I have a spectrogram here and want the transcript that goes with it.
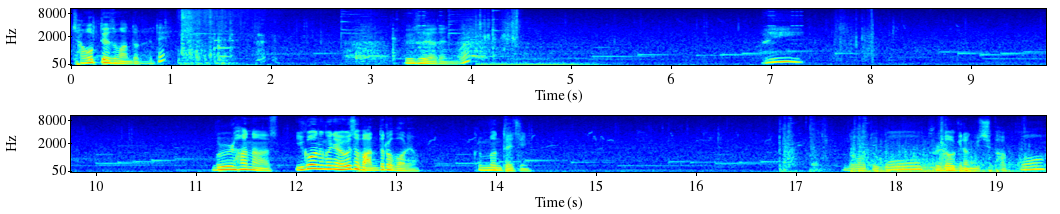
작업대에서 만들어야 돼? 여기서 해야 되는 거야? 에이. 물 하나 이거는 그냥 여기서 만들어 버려. 그러면 되지. 넣어두고 블럭이랑 위치 바꿔.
